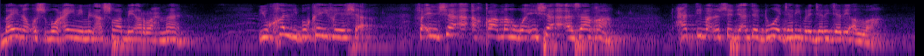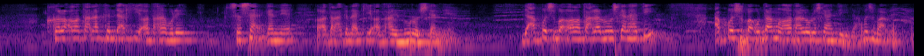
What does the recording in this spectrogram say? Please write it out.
baina usbu'aini min asabi ar-Rahman, yuqallibu kayfa yasha, fa in sha'a aqamahu wa in sha'a azaghahu." Hati manusia di antara dua jari pada jari-jari Allah. Kalau Allah Ta'ala kendaki, Allah Ta'ala boleh sesatkan dia. Kalau Allah Ta'ala kendaki, Allah Ta'ala luruskan dia. Dan apa sebab Allah Ta'ala luruskan hati? Apa sebab utama Allah Ta'ala luruskan hati? Dan apa sebab dia?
